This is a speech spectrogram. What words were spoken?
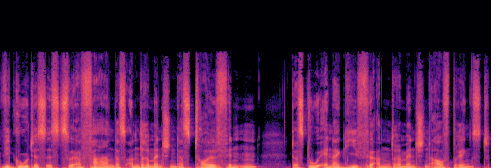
wie gut es ist zu erfahren, dass andere Menschen das toll finden, dass du Energie für andere Menschen aufbringst?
